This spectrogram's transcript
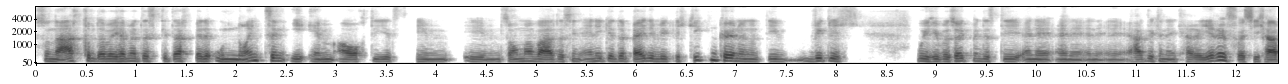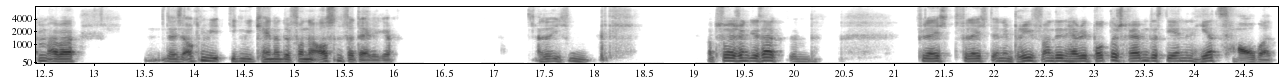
so nachkommt. Aber ich habe mir das gedacht, bei der U19 EM auch, die jetzt im, im Sommer war, da sind einige dabei, die wirklich kicken können und die wirklich, wo ich überzeugt bin, dass die eine, eine, eine, eine halbwegs eine Karriere vor sich haben, aber da ist auch irgendwie keiner davon ein Außenverteidiger. Also ich habe es vorher schon gesagt, vielleicht, vielleicht einen Brief an den Harry Potter schreiben, dass der einen Herz zaubert.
